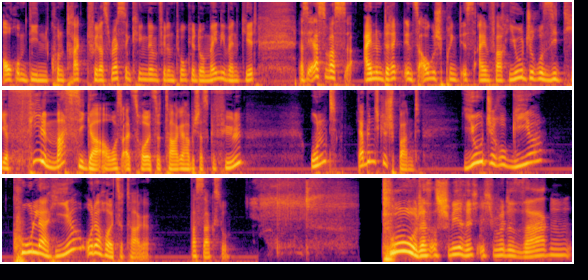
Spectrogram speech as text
auch um den Kontrakt für das Wrestling Kingdom, für den Tokyo Domain Event geht. Das erste, was einem direkt ins Auge springt, ist einfach, Yujiro sieht hier viel massiger aus als heutzutage, habe ich das Gefühl. Und da bin ich gespannt. Yujiro Gear cooler hier oder heutzutage? Was sagst du? Puh, das ist schwierig. Ich würde sagen,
